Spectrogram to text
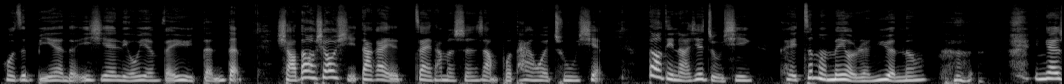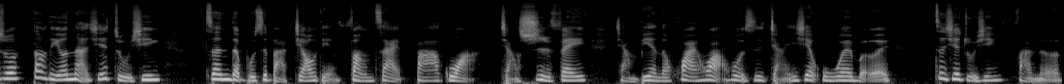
或者是别人的一些流言蜚语等等小道消息，大概也在他们身上不太会出现。到底哪些主星可以这么没有人缘呢？应该说，到底有哪些主星真的不是把焦点放在八卦、讲是非、讲别人的坏话，或者是讲一些无为不为？这些主星反而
